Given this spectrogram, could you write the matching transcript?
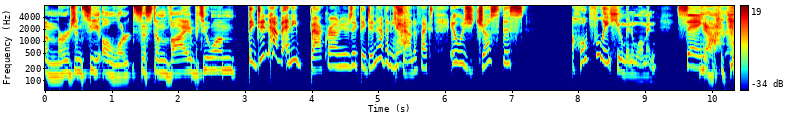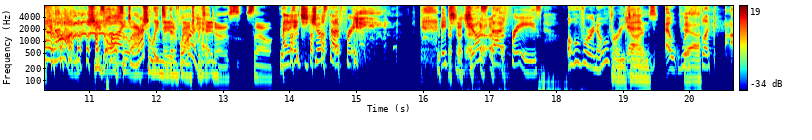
emergency alert system vibe to them. They didn't have any background music. They didn't have any Yeah. sound effects. It was just this hopefully human woman saying Yeah. head on. She's also actually made the of mashed potatoes. So And it's just that phrase. it's just that phrase over and over Three again times. uh, with Yeah. like uh,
